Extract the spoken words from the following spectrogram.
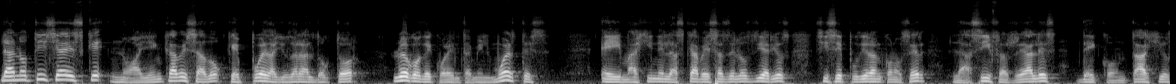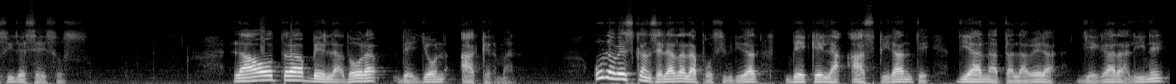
La noticia es que no hay encabezado que pueda ayudar al doctor luego de 40.000 muertes. E imagine las cabezas de los diarios si se pudieran conocer las cifras reales de contagios y decesos. La otra veladora de John Ackerman. Una vez cancelada la posibilidad de que la aspirante Diana Talavera llegara al INE,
